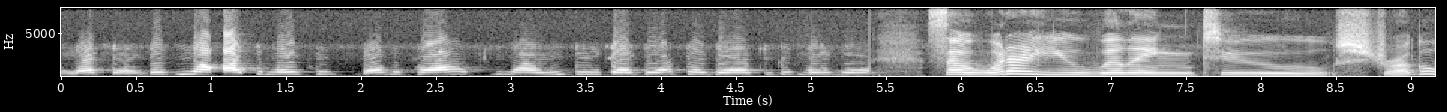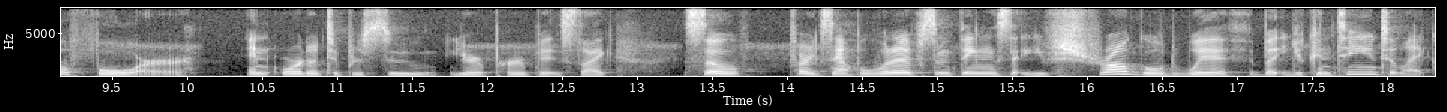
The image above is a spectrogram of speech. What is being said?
nothing. Just, you know, message, double tap, you know, we see each other, I say that, keep it moving. So, what are you willing to struggle for in order to pursue your purpose? Like, so for example, what are some things that you've struggled with, but you continue to like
